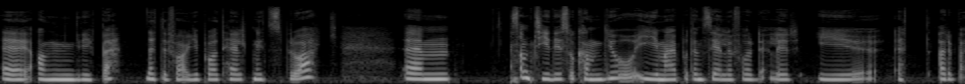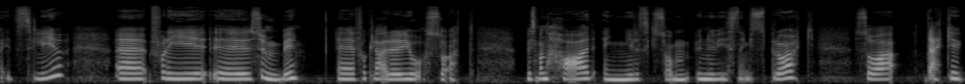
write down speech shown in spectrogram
eh, angripe dette faget på et helt nytt språk. Samtidig så kan det jo gi meg potensielle fordeler i et arbeidsliv. Uh, fordi uh, forklarer jo også at hvis man har engelsk som undervisningsspråk, så det er ikke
